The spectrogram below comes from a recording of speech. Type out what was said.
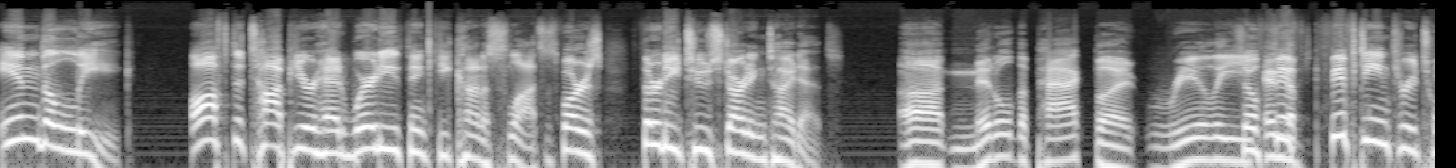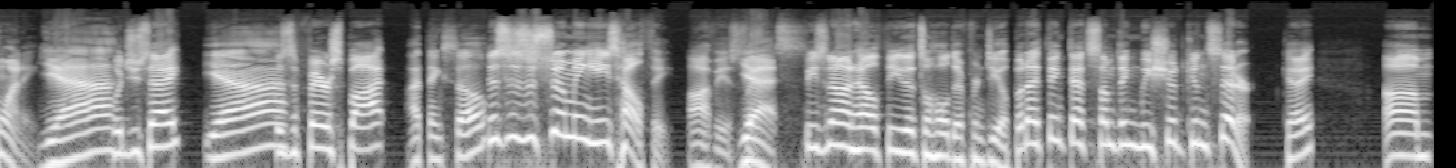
in the league, off the top of your head, where do you think he kind of slots as far as 32 starting tight ends? Uh, middle of the pack, but really. So fif- the, 15 through 20. yeah, Would you say yeah, is a fair spot? I think so. This is assuming he's healthy, obviously. Yes. If he's not healthy, that's a whole different deal. But I think that's something we should consider. Okay. Um,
